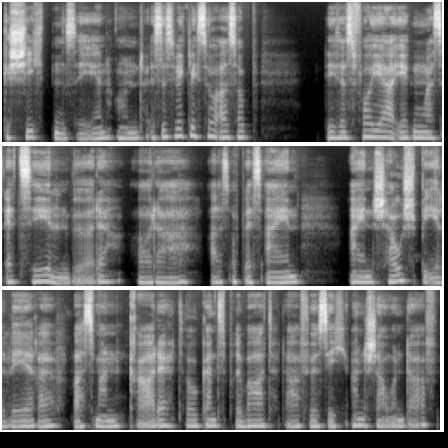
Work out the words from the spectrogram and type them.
Geschichten sehen. Und es ist wirklich so, als ob dieses Feuer irgendwas erzählen würde oder als ob es ein ein Schauspiel wäre, was man gerade so ganz privat da für sich anschauen darf.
